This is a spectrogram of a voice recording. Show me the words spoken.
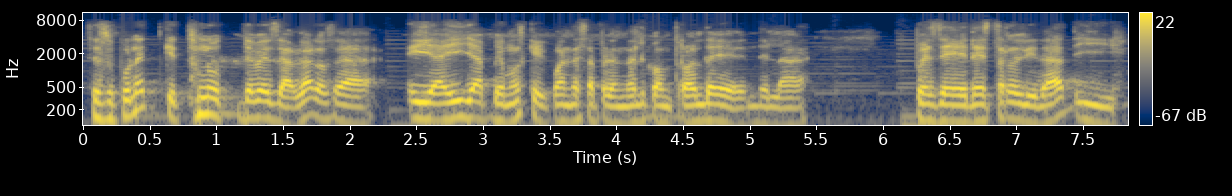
se supone que tú no debes de hablar, o sea, y ahí ya vemos que Wanda está perdiendo el control de, la, pues de, esta realidad y,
